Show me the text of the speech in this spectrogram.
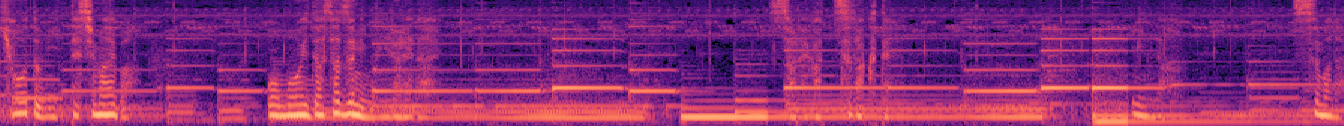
京都に行ってしまえば思い出さずにもいられない。それが辛くてみんなすまない。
